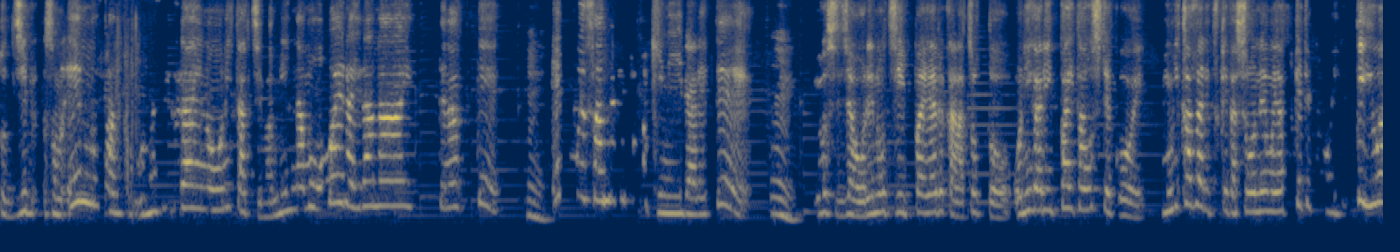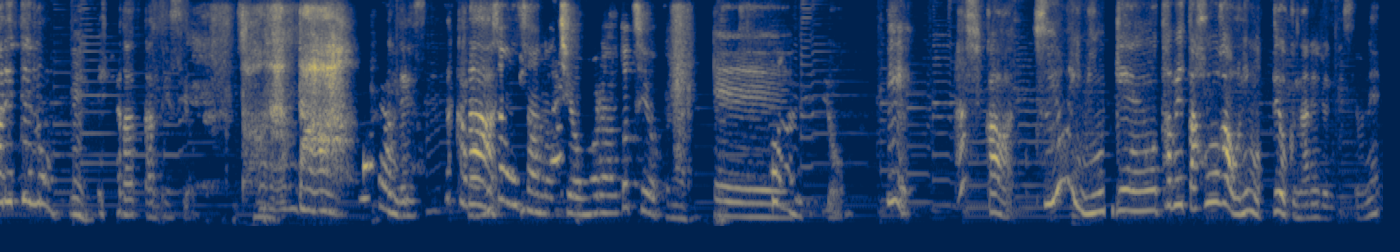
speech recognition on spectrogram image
と自分そのエンムさんと同じぐらいの鬼たちはみんなもうお前らいらないってなって、うん。エンムさんだけちょっと気に入られて、うん。よし、じゃあ俺の血いっぱいやるから、ちょっと鬼狩りいっぱい倒してこい。耳飾りつけた少年をやっつけてこいって言われてのうん。列車だったんですよ。そうなんだ。そうなんです。だから、無惨さんの血をもらうと強くなる。えそうなんですよ。で、確か強い人間を食べた方が鬼も強くなれるんですよね。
